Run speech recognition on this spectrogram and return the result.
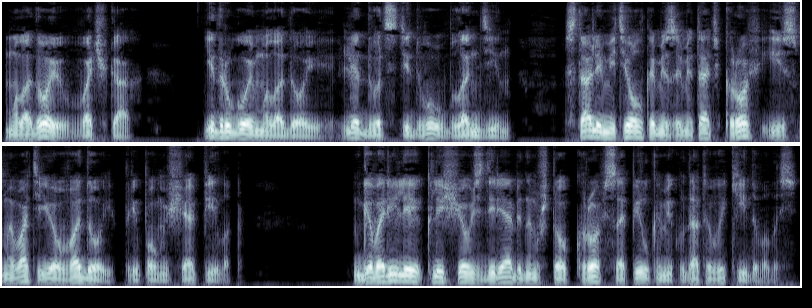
молодой в очках и другой молодой, лет двадцати двух, блондин, стали метелками заметать кровь и смывать ее водой при помощи опилок. Говорили Клещев с Дерябиным, что кровь с опилками куда-то выкидывалась.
